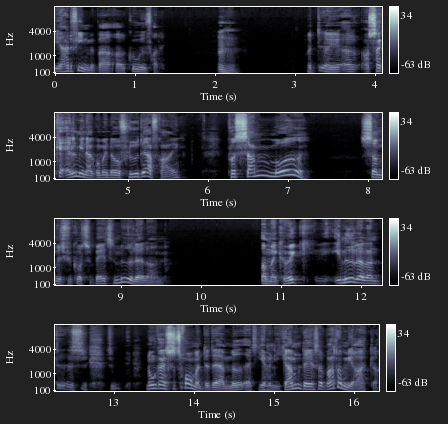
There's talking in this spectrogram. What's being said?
jeg har det fint med bare at gå ud fra det. Mm. Og, øh, og, og så kan alle mine argumenter jo flyde derfra, ikke? På samme måde, som hvis vi går tilbage til middelalderen. Og man kan jo ikke, i middelalderen, nogle gange så tror man det der med, at jamen i gamle dage, så var der mirakler.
